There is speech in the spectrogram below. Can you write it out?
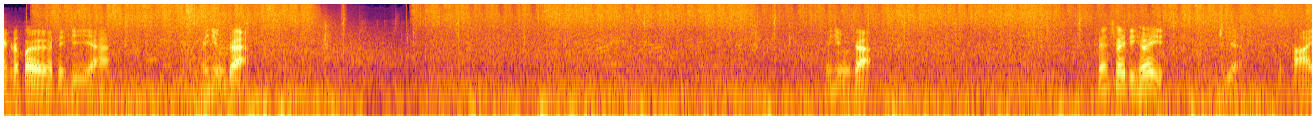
กระเบิดไอ้ที่อะไม่หิวด้วยไม่หิวด้วยเพื่อนช่วยดิเฮ้ยเฮียจะตาย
